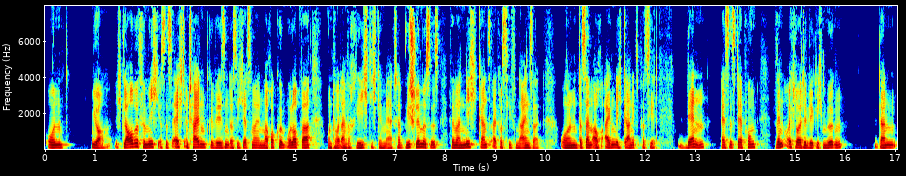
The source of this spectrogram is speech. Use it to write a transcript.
und ja, ich glaube, für mich ist es echt entscheidend gewesen, dass ich jetzt mal in Marokko im Urlaub war und dort einfach richtig gemerkt habe, wie schlimm es ist, wenn man nicht ganz aggressiv Nein sagt und dass einem auch eigentlich gar nichts passiert. Denn es ist der Punkt, wenn euch Leute wirklich mögen, dann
